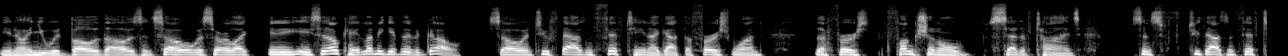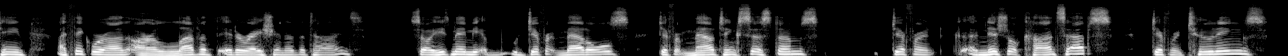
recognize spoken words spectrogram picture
you know, and you would bow those. And so it was sort of like, and he, he said, okay, let me give it a go. So in 2015, I got the first one, the first functional set of tines. Since 2015, I think we're on our 11th iteration of the tines. So he's made me different metals, different mounting systems, different initial concepts, different tunings,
